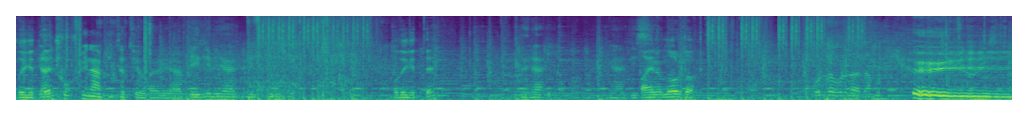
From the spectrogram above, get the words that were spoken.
O da gitti. Ya çok fena pik atıyorlar ya. Belli bir bekleyince O da gitti. neler neredeyse. Aynen orada. Burada burada adam. Ey.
